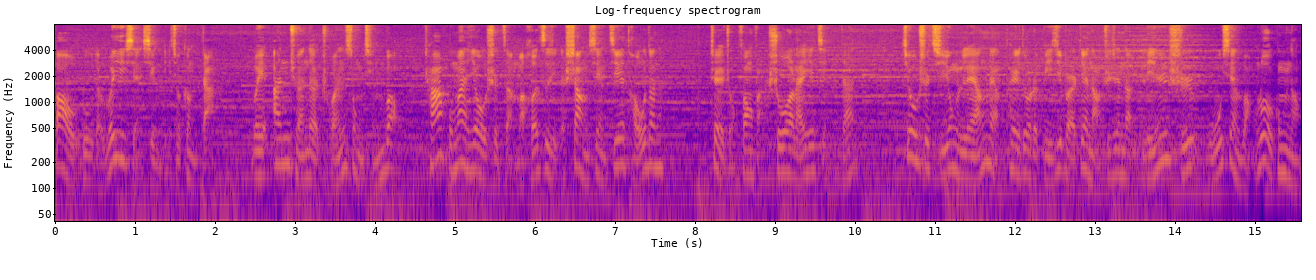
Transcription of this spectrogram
暴露的危险性也就更大。为安全地传送情报，查普曼又是怎么和自己的上线接头的呢？这种方法说来也简单。就是启用两两配对的笔记本电脑之间的临时无线网络功能，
